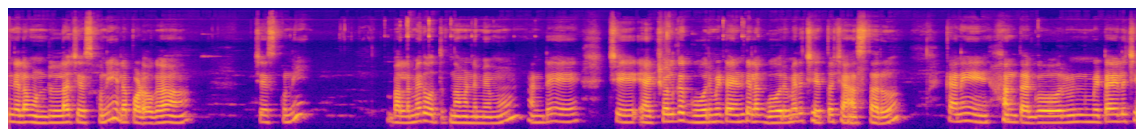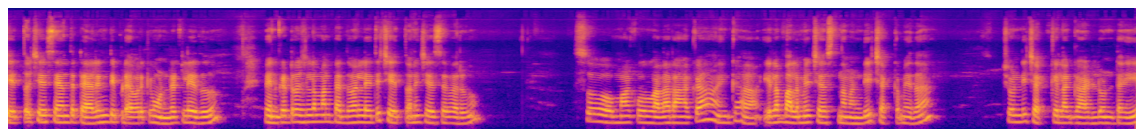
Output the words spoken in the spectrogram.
ఇలా ఉండలా చేసుకుని ఇలా పొడవుగా చేసుకుని బల్ల మీద ఒత్తుతున్నామండి మేము. అంటే చే యాక్చువల్గా గోరుమిఠాయి అంటే ఇలా గోరు మీద చేత్తో చేస్తారు. కానీ అంత గోరు మిఠాయిలు చేత్తో చేసేంత టాలెంట్ ఇప్పుడు ఎవరికి ఉండట్లేదు. వెనకటి రోజుల్లో మన పెద్దవాళ్ళు అయితే చేత్తోనే చేసేవారు. సో మాకు అలా రాక ఇంకా ఇలా బలమే చేస్తున్నామండి చెక్క మీద. చూడండి చెక్క ఇలా గాడులు ఉంటాయి.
